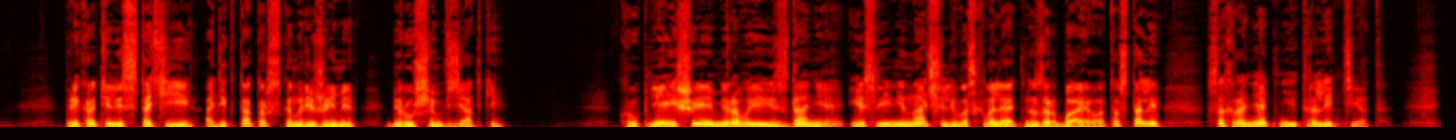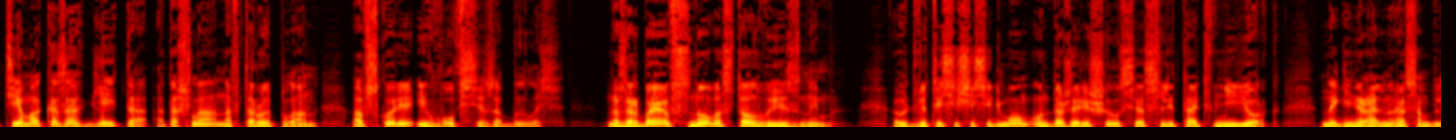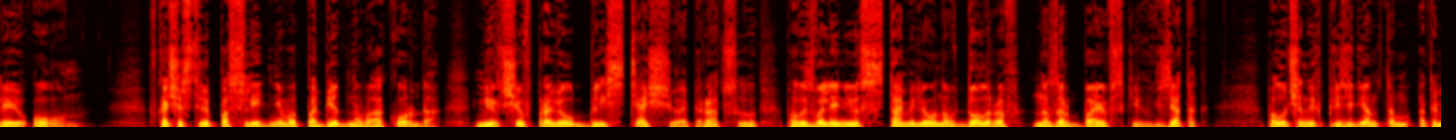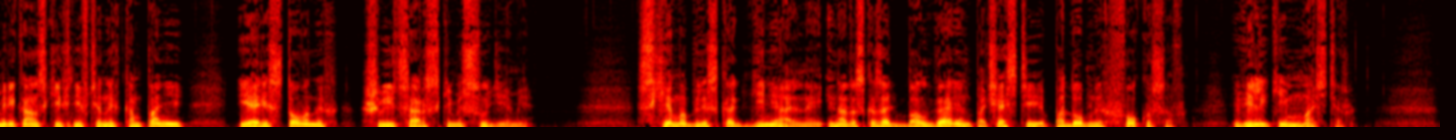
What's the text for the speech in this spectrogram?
Прекратились статьи о диктаторском режиме, берущем взятки, Крупнейшие мировые издания, если и не начали восхвалять Назарбаева, то стали сохранять нейтралитет. Тема Казахгейта отошла на второй план, а вскоре и вовсе забылась. Назарбаев снова стал выездным. В 2007 он даже решился слетать в Нью-Йорк на Генеральную ассамблею ООН. В качестве последнего победного аккорда Мирчев провел блестящую операцию по вызволению 100 миллионов долларов назарбаевских взяток, полученных президентом от американских нефтяных компаний и арестованных швейцарскими судьями. Схема близка к гениальной, и надо сказать, болгарин по части подобных фокусов великий мастер.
